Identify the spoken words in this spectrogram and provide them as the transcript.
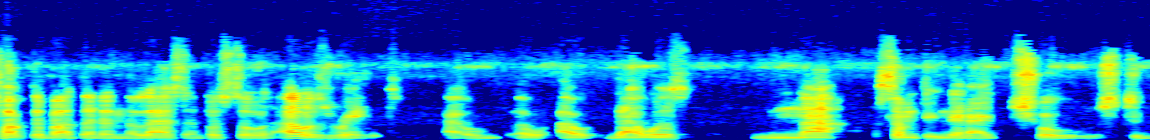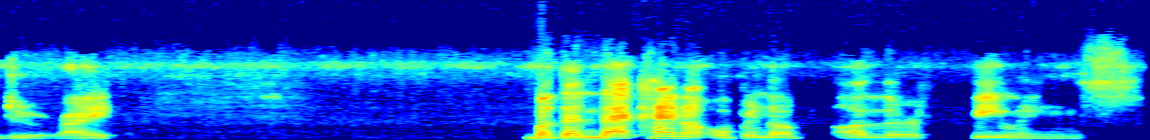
talked about that in the last episode, I was raped. I, I- I- that was not something that I chose to do, right? But then that kind of opened up other feelings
